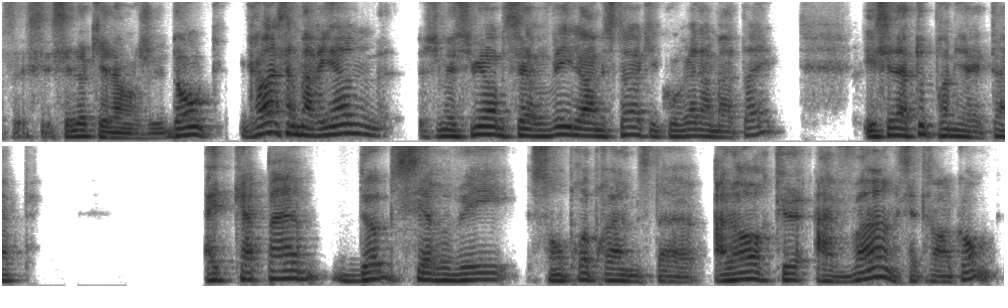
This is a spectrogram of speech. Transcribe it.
C'est, là qu'est l'enjeu. Donc, grâce à Marianne, je me suis observé le hamster qui courait dans ma tête. Et c'est la toute première étape. Être capable d'observer son propre hamster. Alors que avant cette rencontre,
